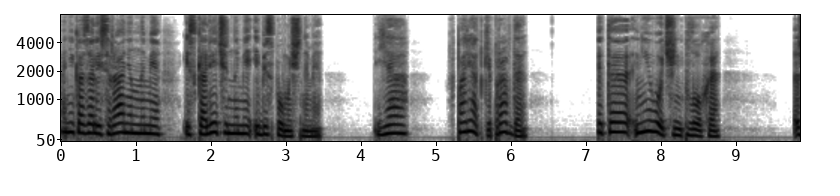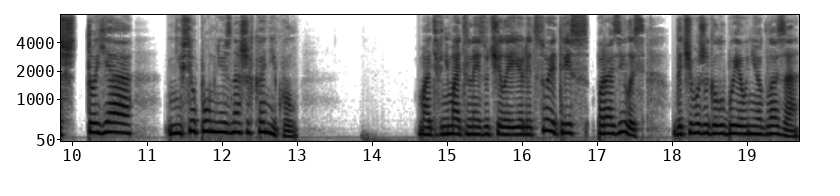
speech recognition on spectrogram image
они казались раненными, искалеченными и беспомощными. «Я в порядке, правда? Это не очень плохо. Что я не все помню из наших каникул». Мать внимательно изучила ее лицо, и Трис поразилась, до чего же голубые у нее глаза,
